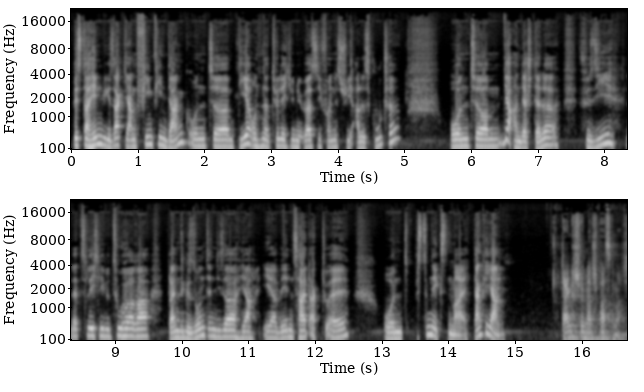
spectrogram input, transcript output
Bis dahin, wie gesagt, Jan, vielen, vielen Dank und äh, dir und natürlich University for Industry alles Gute. Und ähm, ja, an der Stelle für Sie letztlich, liebe Zuhörer, bleiben Sie gesund in dieser ja eher wilden Zeit aktuell und bis zum nächsten Mal. Danke, Jan. Dankeschön, hat Spaß gemacht.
